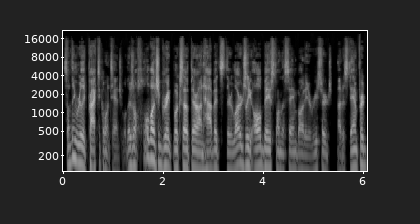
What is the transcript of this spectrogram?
something really practical and tangible. There's a whole bunch of great books out there on habits. They're largely all based on the same body of research out of Stanford.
